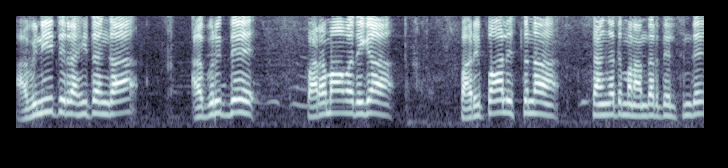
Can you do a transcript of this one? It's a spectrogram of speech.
అవినీతి రహితంగా అభివృద్ధి పరమావధిగా పరిపాలిస్తున్న సంగతి మనందరూ తెలిసిందే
